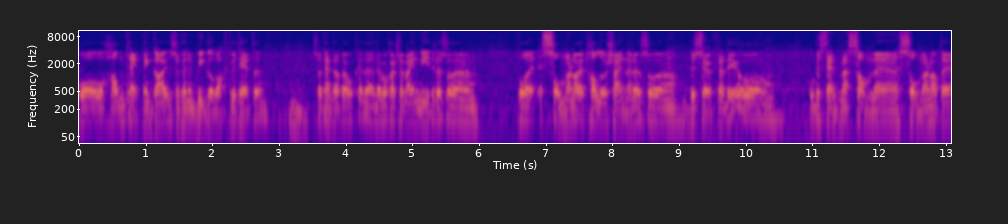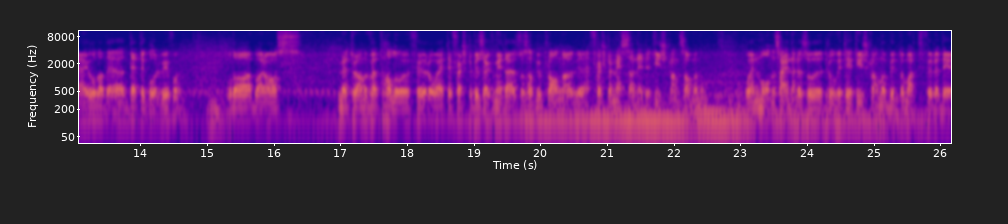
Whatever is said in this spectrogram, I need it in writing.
Og, og han trengte en guide som kunne bygge opp aktiviteter. Så jeg tenkte at ok, det, det, var kanskje veien videre. Så eh, på sommeren, da, et halvår seinere, så besøkte jeg de og, og, bestemte meg samme sommeren at jeg, jo da, det, dette går vi for. Mm. Og da bare oss møtte hverandre for et halvår før, og etter første besøket mitt der, så satt vi og planla første messa nede i Tyskland sammen. Og en måned seinere så dro vi til Tyskland og begynte å markedsføre det,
